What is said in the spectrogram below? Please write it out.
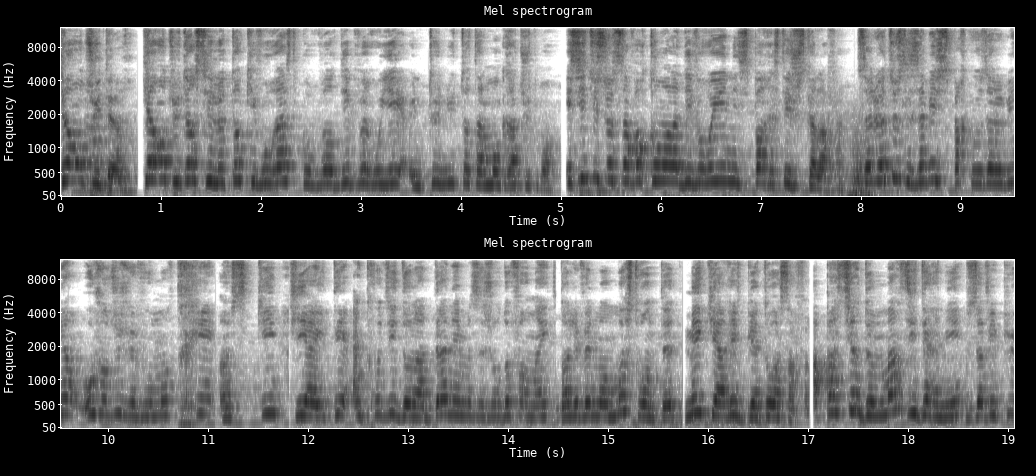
48 heures. 48 heures, c'est le temps qui vous reste pour pouvoir déverrouiller une tenue totalement gratuitement. Et si tu souhaites savoir comment la déverrouiller, n'hésite pas à rester jusqu'à la fin. Salut à tous les amis, j'espère que vous allez bien. Aujourd'hui, je vais vous montrer un skin qui a été introduit dans la dernière mise à jour de Fortnite, dans l'événement Most Wanted, mais qui arrive bientôt à sa fin. À partir de mardi dernier, vous avez pu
